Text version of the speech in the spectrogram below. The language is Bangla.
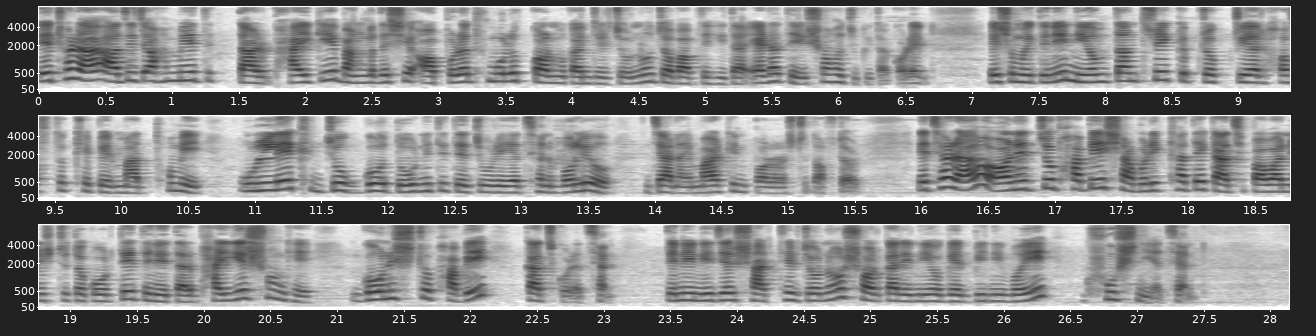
এছাড়া আজিজ আহমেদ তার ভাইকে বাংলাদেশে অপরাধমূলক কর্মকাণ্ডের জন্য জবাবদিহিতা এড়াতে সহযোগিতা করেন। এ সময় তিনি নিয়মতান্ত্রিক প্রক্রিয়ার হস্তক্ষেপের মাধ্যমে উল্লেখযোগ্য দুর্নীতিতে জড়িয়েছেন বলেও জানায় মার্কিন পররাষ্ট্র দফতর। এছাড়া অন্যায্যভাবে সামরিক খাতে কাজ পাওয়া নিশ্চিত করতে তিনি তার ভাইয়ের সঙ্গে ঘনিষ্ঠভাবে কাজ করেছেন। তিনি নিজের স্বার্থের জন্য সরকারি নিয়োগের বিনিময়ে ঘুষ নিয়েছেন।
